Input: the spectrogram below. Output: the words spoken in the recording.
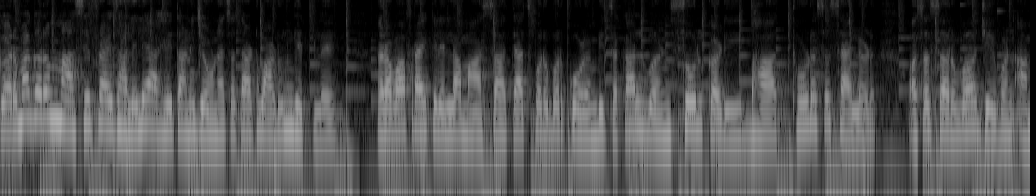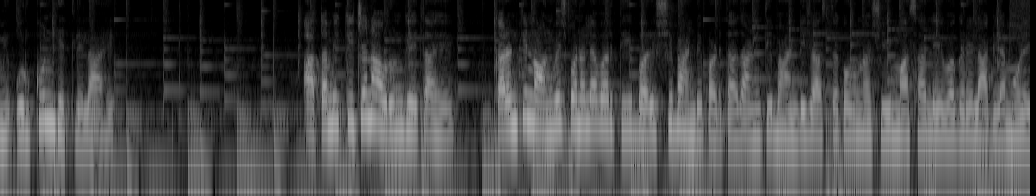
गरमागरम मासे फ्राय झालेले आहेत आणि जेवणाचं ताट वाढून घेतलं आहे रवा फ्राय केलेला मासा त्याचबरोबर कोळंबीचं कालवण सोलकढी भात थोडंसं सॅलड असं सर्व जेवण आम्ही उरकून घेतलेलं आहे. आता मी किचन आवरून घेत आहे. कारण की नॉनव्हेज बनवल्यावरती बरीचशी भांडी पडतात आणि ती भांडी जास्त करून अशी मसाले वगैरे लागल्यामुळे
